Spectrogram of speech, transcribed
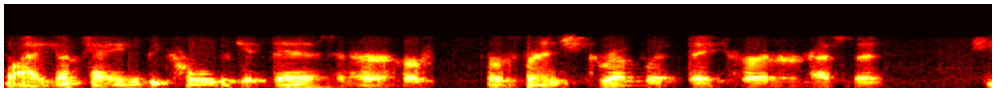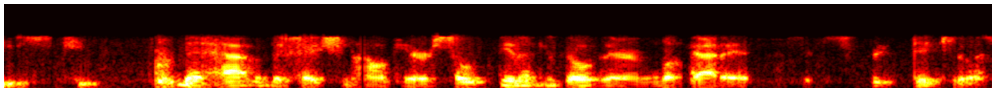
like, okay, it'd be cool to get this. And her her her friend she grew up with, they her and her husband, he's he, they have a vacation home here, so you know to go there and look at it, it's ridiculous.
